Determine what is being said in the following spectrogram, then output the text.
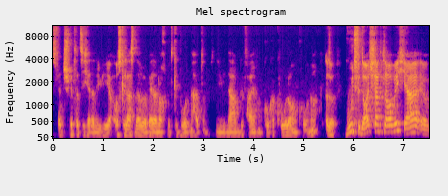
Sven Schmidt hat sich ja dann irgendwie ausgelassen darüber, wer da noch mitgeboten hat und irgendwie Namen gefallen von Coca-Cola und Co. Ne? Also gut für Deutschland, glaube ich, ja, äh,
